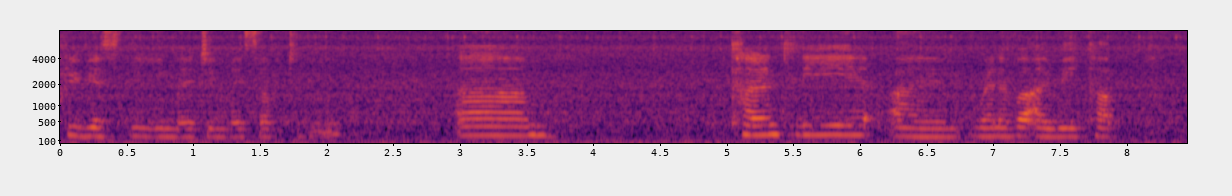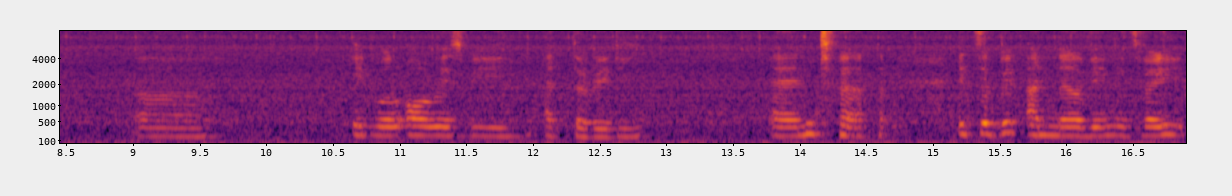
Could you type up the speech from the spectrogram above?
previously imagined myself to be. Um, currently, I'm whenever I wake up, uh, it will always be at the ready, and uh, it's a bit unnerving. It's very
